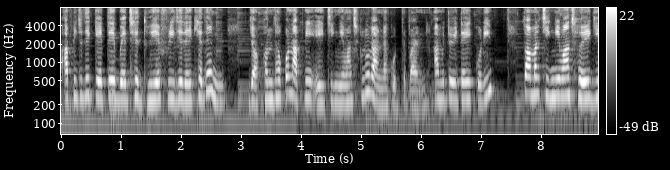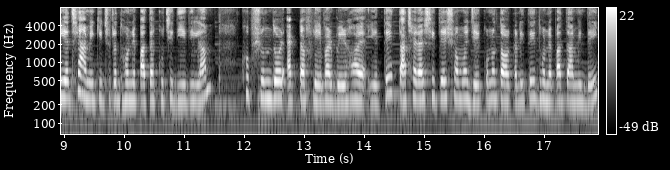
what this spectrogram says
আপনি যদি কেটে বেছে ধুয়ে ফ্রিজে রেখে দেন, যখন তখন আপনি এই চিংড়ি মাছগুলো রান্না করতে পারেন। আমি তো এটাই করি। তো আমার চিংড়ি মাছ হয়ে গিয়েছে, আমি কিছুটা ধনে পাতা কুচি দিয়ে দিলাম। খুব সুন্দর একটা ফ্লেভার বের হয় এতে। তাছাড়া শীতের সময় যে কোনো তরকারিতেই ধনে পাতা আমি দেই।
